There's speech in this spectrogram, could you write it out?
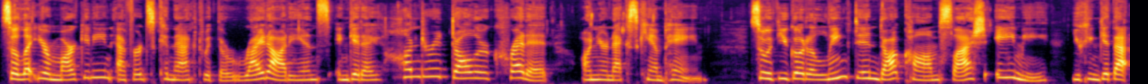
So let your marketing efforts connect with the right audience and get a $100 credit on your next campaign. So if you go to linkedin.com slash Amy, you can get that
